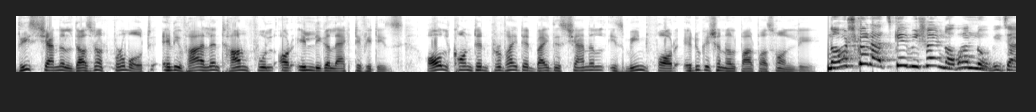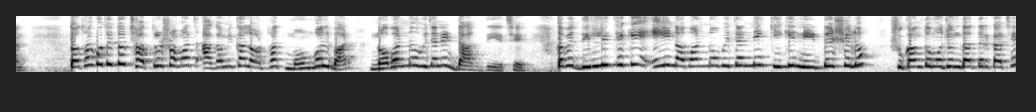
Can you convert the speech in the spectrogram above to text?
This channel does not promote any violent, harmful, or illegal activities. All content provided by this channel is meant for educational purpose only. নমস্কার আজকের বিষয় নবান্ন অভিযান তথাকথিত ছাত্র সমাজ আগামীকাল অর্থাৎ মঙ্গলবার নবান্ন অভিযানের ডাক দিয়েছে তবে দিল্লি থেকে এই নবান্ন অভিযান নিয়ে কি কি নির্দেশ এলো সুকান্ত মজুমদারদের কাছে।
